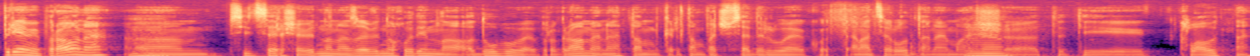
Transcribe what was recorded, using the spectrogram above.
Prije mi prav, ne. Um, sicer še vedno nazaj vedno hodim na Adobove programe, ne, tam, ker tam pač vse deluje kot ena celota, ne, imaš ja. uh, tudi cloud, ne.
